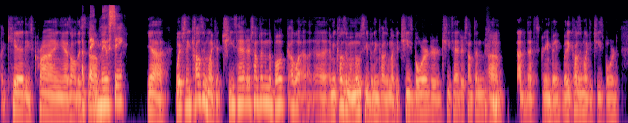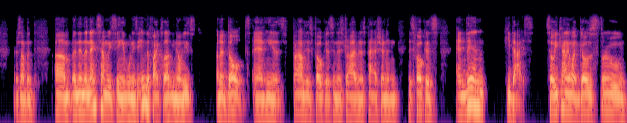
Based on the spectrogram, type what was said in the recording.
a kid. He's crying. He has all this a stuff. big moosey. Yeah, which he calls him like a cheesehead or something in the book. A lot. Uh, I mean, calls him a moosey, but then calls him like a cheese board or cheesehead or something. Um, not, that's Green Bay, but he calls him like a cheese board or something. Um, and then the next time we see him, when he's in the Fight Club, you know, he's an adult and he has found his focus and his drive and his passion and his focus. And then he dies. So he kind of like goes through.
